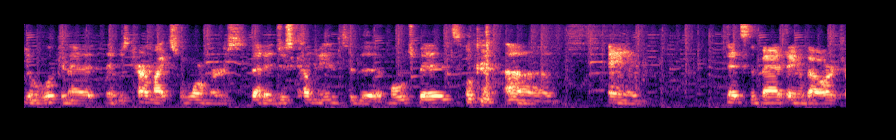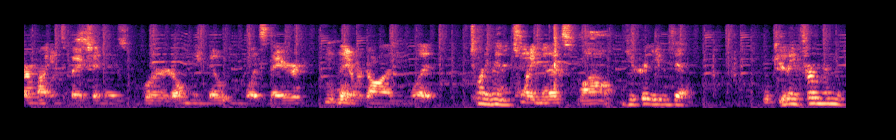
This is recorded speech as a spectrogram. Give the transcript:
you know looking at it. And it was termite swarmers that had just come into the mulch beds. Okay. Um, and that's the bad thing about our termite inspection is we're only noting what's there. Mhm. They were gone what 20 minutes. 20 minutes. Wow. You couldn't even tell. Okay. I Okay. mean, from them,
